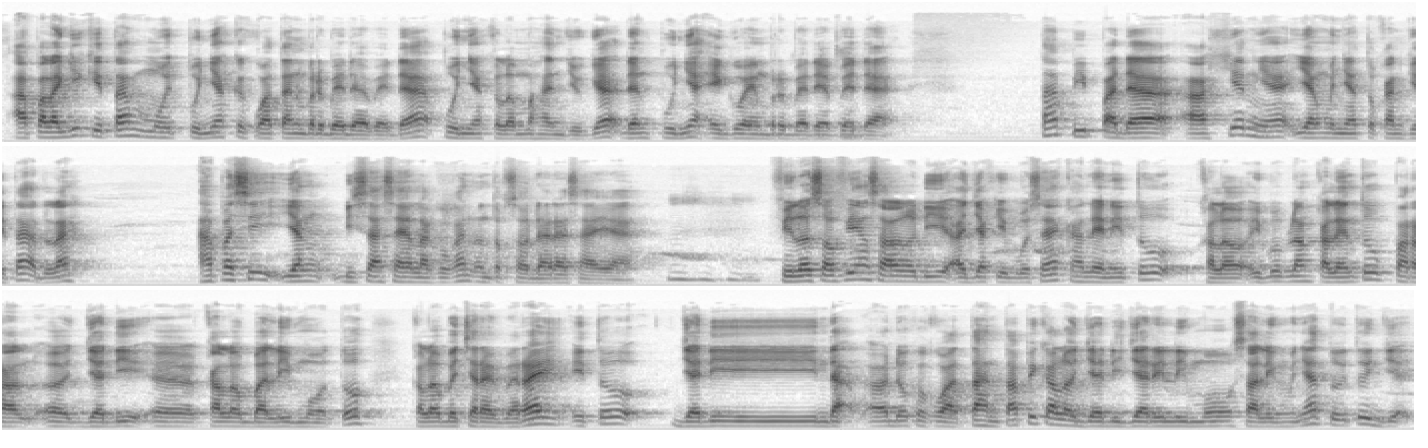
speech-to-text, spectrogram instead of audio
Apalagi kita punya kekuatan berbeda-beda, punya kelemahan juga, dan punya ego yang berbeda-beda. Tapi pada akhirnya yang menyatukan kita adalah apa sih yang bisa saya lakukan untuk saudara saya? Mhm. Filosofi yang selalu diajak ibu saya, kalian itu kalau ibu bilang kalian tuh para eh, jadi eh, kalau balimo tuh kalau bercerai-berai itu jadi ndak ada kekuatan, tapi kalau jadi jari limo saling menyatu itu j-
